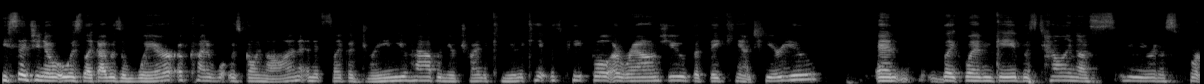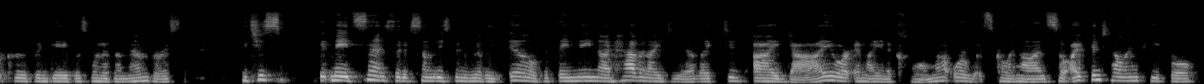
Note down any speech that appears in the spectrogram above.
he said, you know, it was like I was aware of kind of what was going on. And it's like a dream you have when you're trying to communicate with people around you, but they can't hear you. And like when Gabe was telling us, we were in a support group and Gabe was one of the members, it just it made sense that if somebody's been really ill that they may not have an idea like did i die or am i in a coma or what's going on so i've been telling people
